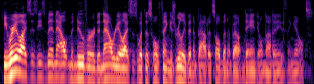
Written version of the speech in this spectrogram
He realizes he's been outmaneuvered and now realizes what this whole thing has really been about. It's all been about Daniel, not anything else.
